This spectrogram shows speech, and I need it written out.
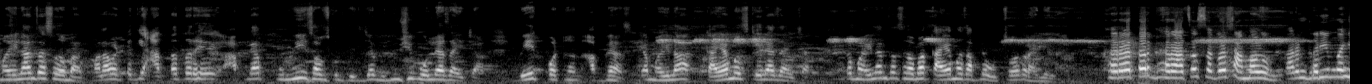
महिलांचा सहभाग. मला वाटतं की आता तर हे आपल्या पूर्वी संस्कृतीत ज्या विदुषी बोलल्या जायच्या वेद पठण अभ्यास या महिला कायमच केल्या जायच्या. तर महिलांचा सहभाग कायमच आपल्या उत्सवात राहिलेला आहे. खरं तर घराचं सगळं सांभाळून कारण घरी मग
